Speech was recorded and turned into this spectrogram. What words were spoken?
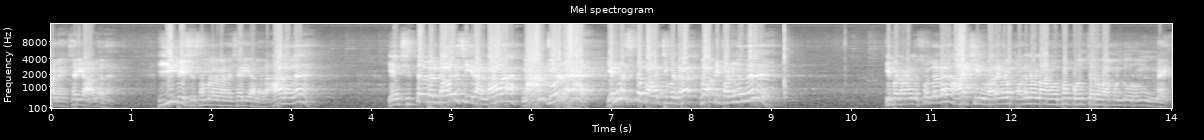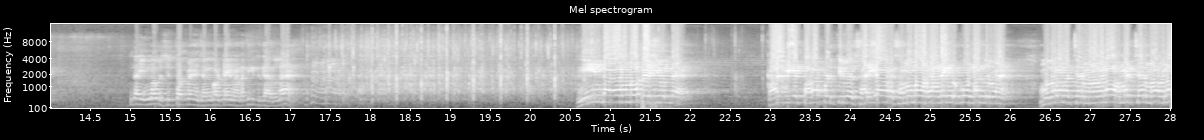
தானே சரியா ஆளல இபிஎஸ் சம்பளம் தானே சரியா ஆளல ஆளல? என் சித்தப்பன் தவறு செய்யறான்டா நான் சொல்றேன். என்ன சித்தப்பா ஆட்சி பண்ற? அப்படி பண்ணுன்னு. இப்ப நாங்க சொல்லல. ஆட்சியின் வரைவில் பதினொன்றாம் வகுப்பை பொதுத்தருவா கொண்டு வரும்னு இந்த இன்னொரு சித்தப்பன் செங்கோட்டையை நடத்திக்கிட்டு இருக்காருல்ல. நீண்ட காலமா பேசி வந்தேன். கல்வியை தரப்படுத்திடுவேன். சரியாக சமமாக அனைவருக்கும் கொண்டாந்துருவேன். முதலமைச்சர் மகனோ அமைச்சர் மகனோ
